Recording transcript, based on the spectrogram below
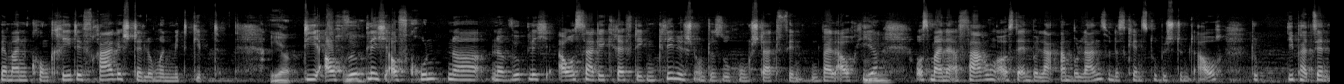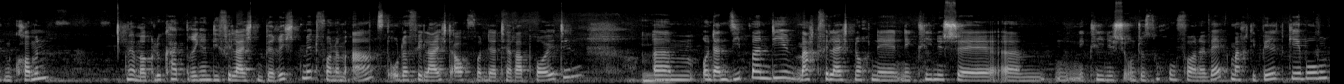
wenn man konkrete Fragestellungen mitgibt. Ja. die auch wirklich aufgrund einer, einer, wirklich aussagekräftigen klinischen Untersuchung stattfinden. Weil auch hier mhm. aus meiner Erfahrung aus der Ambulanz, und das kennst du bestimmt auch, du, die Patienten kommen, wenn man Glück hat, bringen die vielleicht einen Bericht mit von einem Arzt oder vielleicht auch von der Therapeutin Mhm. Ähm, und dann sieht man die, macht vielleicht noch eine, eine klinische, ähm, eine klinische Untersuchung vorneweg, macht die Bildgebung,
